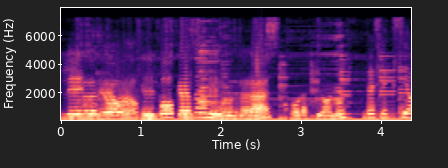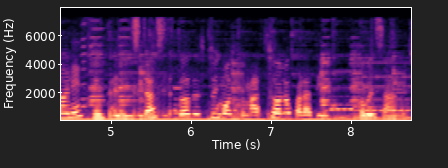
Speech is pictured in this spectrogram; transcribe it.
Letras de Oro, el podcast donde encontrarás oraciones, reflexiones, entrevistas, todo esto y mucho más solo para ti. Comenzamos.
